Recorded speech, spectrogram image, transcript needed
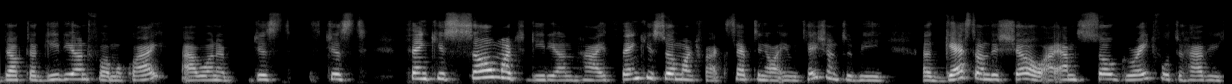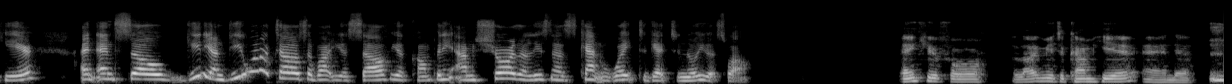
Dr. Gideon Fomukwai. I want to just just thank you so much, Gideon. Hi, thank you so much for accepting our invitation to be a guest on the show. I am so grateful to have you here. And, and so, Gideon, do you want to tell us about yourself, your company? I'm sure the listeners can't wait to get to know you as well. Thank you for allowing me to come here. And uh,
